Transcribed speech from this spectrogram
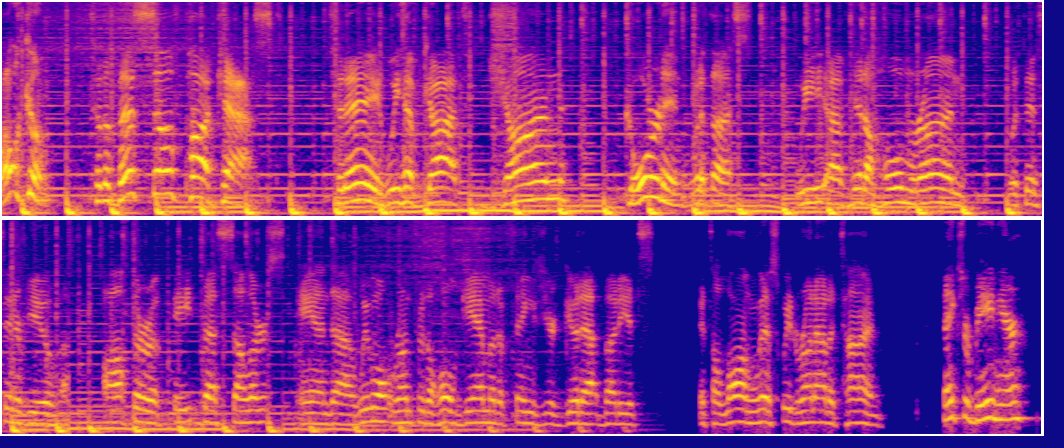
Welcome to the Best Self Podcast. Today we have got Jon Gordon with us. We have hit a home run with this interview. Author of eight bestsellers, and uh, we won't run through the whole gamut of things you're good at, buddy. It's it's a long list. We'd run out of time. Thanks for being here.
